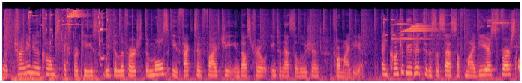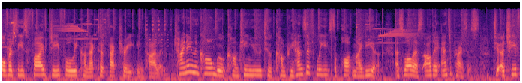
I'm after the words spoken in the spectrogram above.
With China Unicom's expertise, we delivered the most effective 5G industrial internet solution for Midea and contributed to the success of Midea's first overseas 5G fully connected factory in Thailand. China Unicom will continue to comprehensively support Midea as well as other enterprises to achieve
